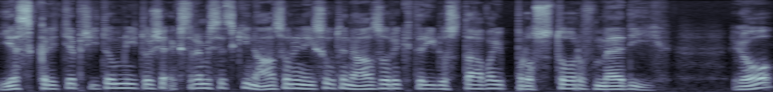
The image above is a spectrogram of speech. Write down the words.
je skrytě přítomný to, že extremistické názory nejsou ty názory, které dostávají prostor v médiích. Jo,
